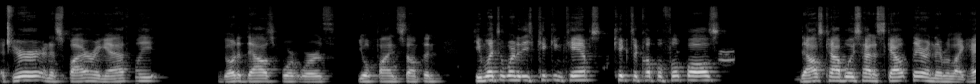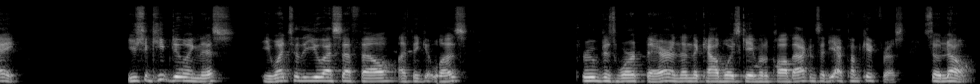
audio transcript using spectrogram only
if you're an aspiring athlete, Go to Dallas Fort Worth. You'll find something. He went to one of these kicking camps, kicked a couple footballs. Dallas Cowboys had a scout there, and they were like, "Hey, you should keep doing this." He went to the USFL, I think it was, proved his worth there, and then the Cowboys gave him a call back and said, "Yeah, come kick for us." So no,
